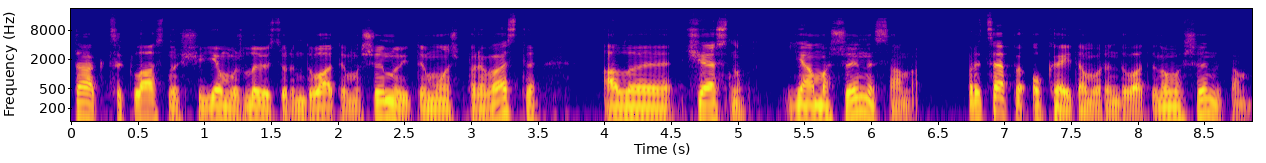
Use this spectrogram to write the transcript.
Так, це класно, що є можливість орендувати машину і ти можеш перевезти. Але чесно, я машини саме. Прицепи окей там орендувати, але машини там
